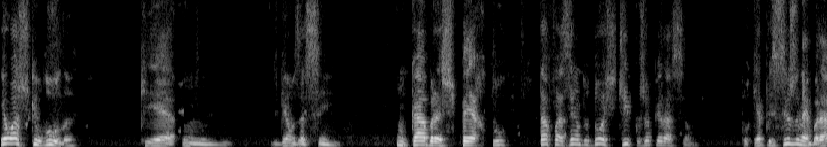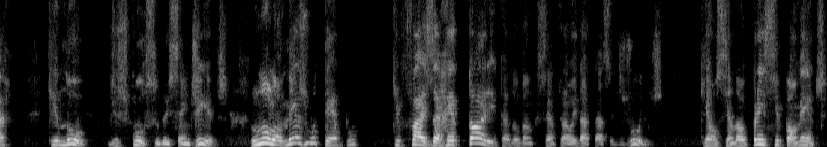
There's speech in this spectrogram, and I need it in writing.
Eu acho que o Lula, que é um, digamos assim, um cabra esperto, está fazendo dois tipos de operação. Porque é preciso lembrar que no discurso dos 100 dias, Lula, ao mesmo tempo, que faz a retórica do Banco Central e da taxa de juros, que é um sinal principalmente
